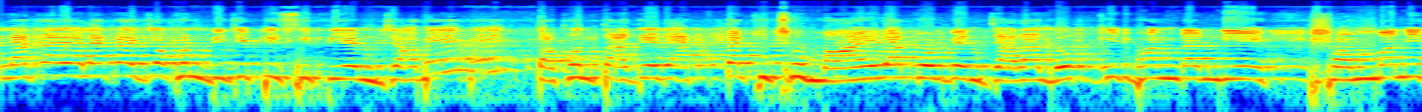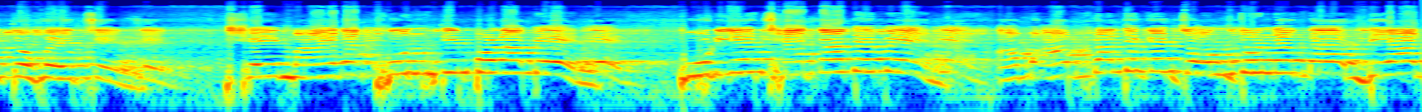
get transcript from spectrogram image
এলাকায় এলাকায় যখন বিজেপি সিপিএম যাবে, তখন তাদের একটা কিছু মায়েরা করবেন যারা লক্ষ্মীর ভান্ডার নিয়ে সম্মানিত হয়েছেন। সেই মায়েরা খুন্তি পড়াবেন পুড়িয়ে ছ্যাঁকা দেবেন। আপনাদেরকে যন্ত্রণা দেওয়ার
